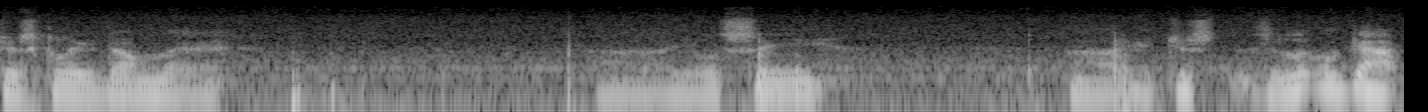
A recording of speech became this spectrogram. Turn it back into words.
Just glued down there. Uh, you'll see uh, it just there's a little gap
